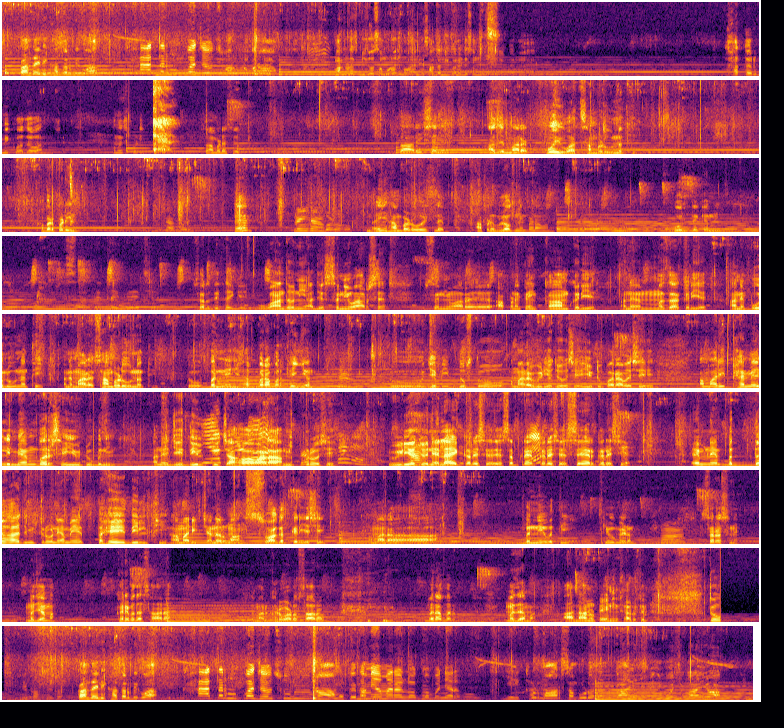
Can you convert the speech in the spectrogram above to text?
કાંદાયલી ખાતર બીકવા ખાતર મૂકવા જાઉં છું. મારો જોડે બીજો મળે ને? સાદા નીકો ને ખાતર મીકવા જવાનું છે. સમજ પડી? સાંભળે છે. તારી છે ને આજે મારે કોઈ વાત સાંભળવું નથી. ખબર પડી ને? સાંભળો. હે? નહીં સાંભળો. નહીં સાંભળવું એટલે આપણે વ્લોગ નહીં બનાવવાનો? બોલતે કેમ નહીં? શરદી થઈ ગઈ. વાંધો નહીં, આજે શનિવાર છે. તો શનિવારે આપણે કંઈક કામ કરીએ અને મજા કરીએ. આને બોલવું નથી અને મારે સાંભળવું નથી. તો બંને હિસાબ બરાબર થઈ ગયો ને? તો જે બી દોસ્તો અમારા વીડિયો જોવે છે, યુટ્યુબ પર આવે છે, અમારી ફેમિલી મેમ્બર છે યુટ્યુબની. અને જે દિલથી ચાહવાવાળા મિત્રો છે, વીડિયો જોઈને લાઈક કરે છે, સબસ્ક્રાઈબ કરે છે, શેર કરે છે. એમને બધા જ મિત્રોને અમે તહે દિલથી અમારી ચેનલમાં સ્વાગત કરીએ છીએ. અમારા બંને વતી કેવું મેડમ? સરસ ને? મજામાં? ઘરે બધા સારા? તમારો ઘરવાળો સારો? બરાબર? મજામાં. આ નાનું ટેણી સારું છે. તો ખાતર કાંદાયલી ખાતર બીકવા ખાતર મૂકવા જાઉં છું હું. હા મૂકે તમે અમારા લોગમાં બન્યા રહો. ये ખાતર. મારસા બુડો ને કાંઈ બીજું બોશું કાંઈ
